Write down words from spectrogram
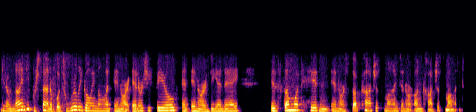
you know, 90% of what's really going on in our energy field and in our DNA is somewhat hidden in our subconscious mind and our unconscious mind.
